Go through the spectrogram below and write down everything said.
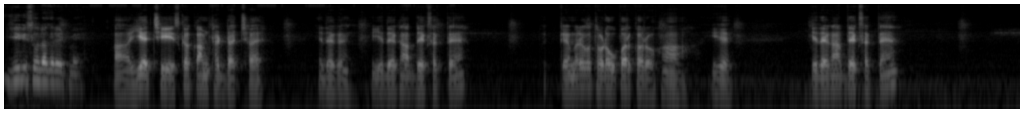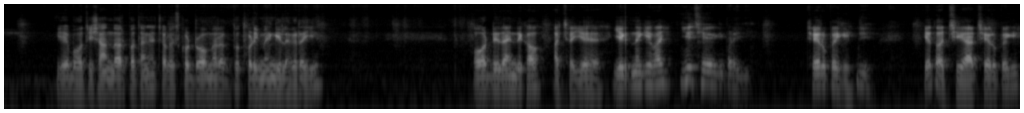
ये भी सोलह के रेट में। हाँ ये अच्छी है। इसका काम ठड्डा अच्छा है। ये देखें ये देखें आप देख सकते हैं। कैमरे को थोड़ा ऊपर करो हाँ ये ये देखें आप देख सकते हैं। ये बहुत ही शानदार पतंग है चलो इसको ड्रॉ में रख दो थोड़ी महँगी लग रही है। और डिज़ाइन दिखाओ अच्छा ये है ये कितने की भाई? ये छः की पड़ेगी। छः रुपये की? जी। ये तो अच्छी है यार छः रुपये की।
